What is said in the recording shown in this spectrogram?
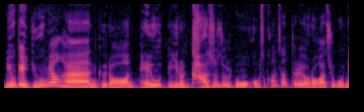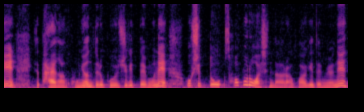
미국의 유명한 그런 배우 이런 가수들도 거기서 콘서트를 열어 가지고는 이제 다양한 공연들을 보여주기 때문에 혹시 또 서부로 가신다라고 하게 되면은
